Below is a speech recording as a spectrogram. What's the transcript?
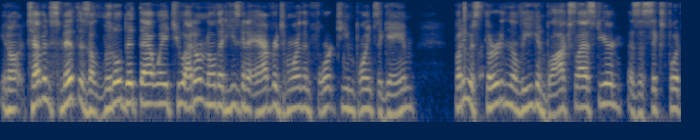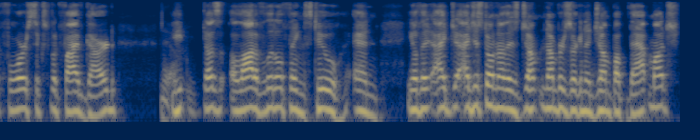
You know, Tevin Smith is a little bit that way too. I don't know that he's going to average more than 14 points a game, but he was third in the league in blocks last year as a six foot four, six foot five guard. Yeah. He does a lot of little things too, and you know, the, I I just don't know that his jump numbers are going to jump up that much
